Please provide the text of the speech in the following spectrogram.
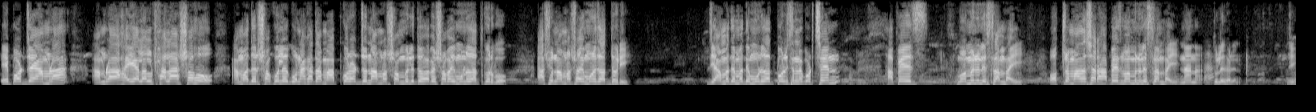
এ পর্যায়ে আমরা আমরা হাইয়ালাল ফালা সহ আমাদের সকলের গোনাখাতা মাফ করার জন্য আমরা সম্মিলিতভাবে সবাই মনোজাত করব। আসুন আমরা সবাই মনোজাত ধরি। যে আমাদের মধ্যে মনোজাত পরিচালনা করছেন হাফেজ মমিনুল ইসলাম ভাই। অত্র মাদ্রাসার হাফেজ মমিনুল ইসলাম ভাই। না না, তুলে ধরেন। জি।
